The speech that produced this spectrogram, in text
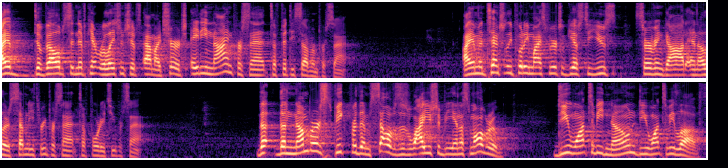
I have developed significant relationships at my church, 89% to 57%. I am intentionally putting my spiritual gifts to use serving God and others, 73% to 42%. The, the numbers speak for themselves, is why you should be in a small group. Do you want to be known? Do you want to be loved?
